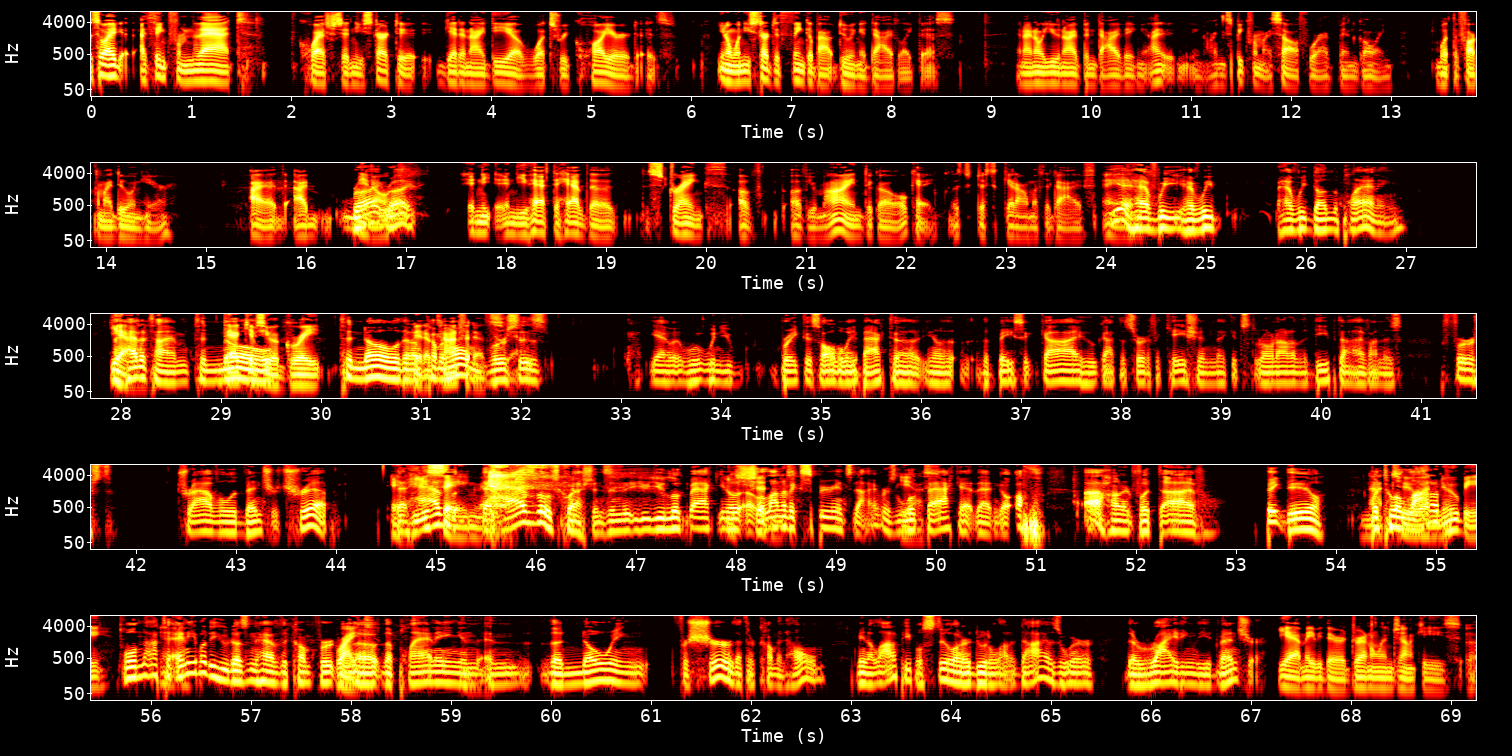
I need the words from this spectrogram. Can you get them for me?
So I, I think from that question, you start to get an idea of what's required as you know when you start to think about doing a dive like this. And I know you and I have been diving. I you know I can speak for myself where I've been going. What the fuck am I doing here? I I right you know, right. And and you have to have the, the strength of of your mind to go. Okay, let's just get on with the dive. And Yeah, have we have we have we done the planning yeah, ahead of time to know that gives you a great to know that I'm coming home confidence, yeah. versus yeah, when you break this all the way back to you know the basic guy who got the certification that gets thrown out on the deep dive on his first travel adventure trip And that he's has the- that. that. has those questions and you, you look back you know You a lot of experienced divers look Yes. back at that and go oh a hundred foot dive big deal Not but to, a lot of newbie. well, not to anybody who doesn't have the comfort, Right. the, the planning, and, and the knowing for sure that they're coming home. I mean, a lot of people still are doing a lot of dives where they're riding the adventure. yeah, maybe they're adrenaline junkies, uh,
